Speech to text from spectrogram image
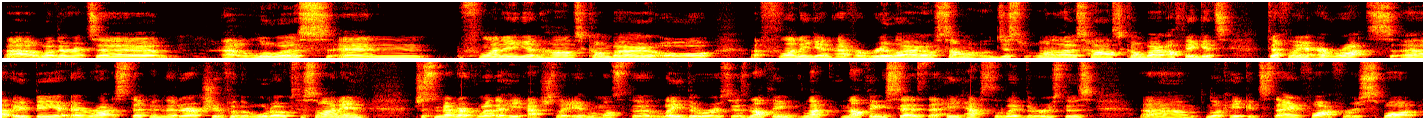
Uh, whether it's a a Lewis and Flanagan halves combo or a Flanagan Averillo or some just one of those halves combo. I think it's definitely a right. Uh, it'd be a right step in the direction for the Bulldogs to sign in. Just a matter of whether he actually even wants to leave the Roosters. Nothing like nothing says that he has to leave the Roosters. Um, look, he could stay and fight for his spot.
